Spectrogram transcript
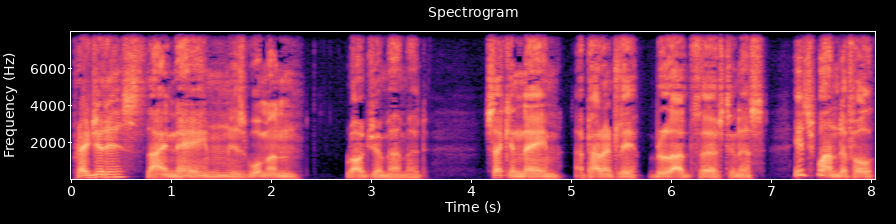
Prejudice, thy name is woman. Roger murmured. Second name, apparently bloodthirstiness. It's wonderful.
